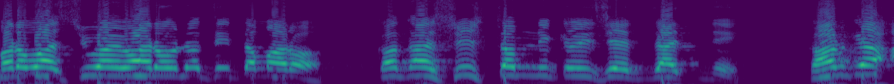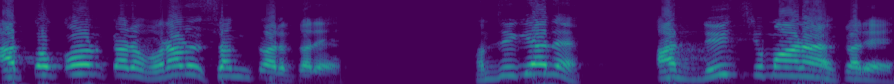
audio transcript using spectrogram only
મરવા સિવાય વારો નથી તમારો. કાકા સિસ્ટમ નીકળી છે જાતની. કારણ કે આ તો કોણ કરે? વર્ણશંકર કરે. સમજી ગયા ને? આ નીચ માણસ કરે.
